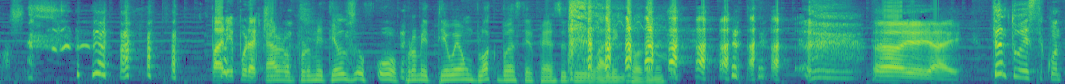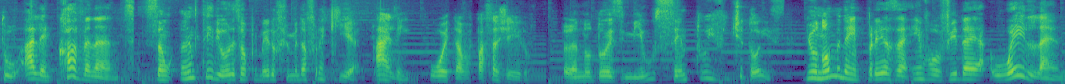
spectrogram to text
nossa. Parei por aqui. Cara, o Prometheus, o o Prometeu é um blockbuster perto do Alien Covenant. Ai, ai, ai. Tanto esse quanto Alien Covenant são anteriores ao primeiro filme da franquia, Alien, o oitavo passageiro, ano 2122. E o nome da empresa envolvida é Wayland.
